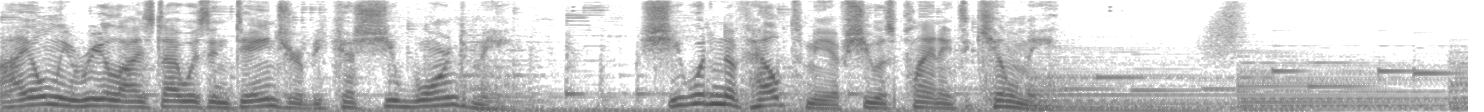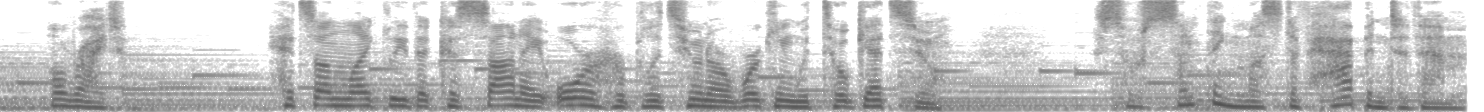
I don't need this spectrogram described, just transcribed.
I only realized I was in danger because she warned me. She wouldn't have helped me if she was planning to kill me. Alright. It's unlikely that Kasane or her platoon are working with Togetsu. So something must have happened to them.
